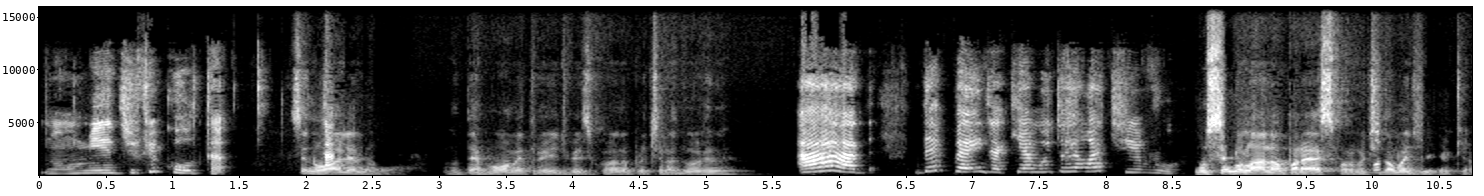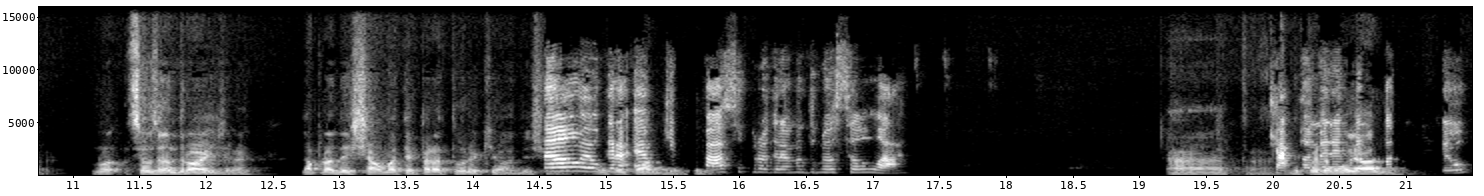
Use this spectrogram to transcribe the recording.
não me dificulta. Você não tá. olha no, no termômetro aí de vez em quando para tirar dúvida? Ah, depende, aqui é muito relativo. No celular não aparece, Paulo? Vou te dar uma dica aqui, ó. Seus Android, né? Dá para deixar uma temperatura aqui, ó. Deixa não, eu, gra... eu que passo o programa do meu celular. Ah, tá. Depois dá uma olhada. Eu...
